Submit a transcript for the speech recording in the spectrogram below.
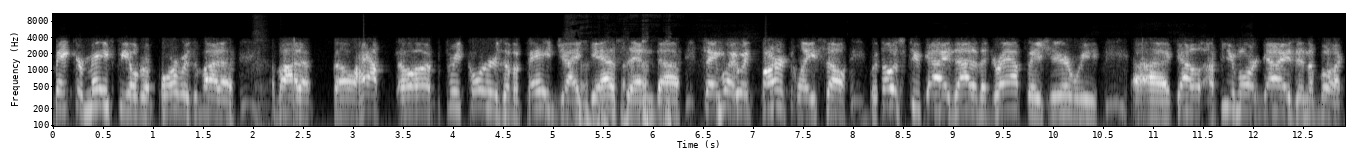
Baker Mayfield report was about a about a oh, half, oh, three quarters of a page, I guess, and uh, same way with Barkley. So with those two guys out of the draft this year, we uh, got a few more guys in the book.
